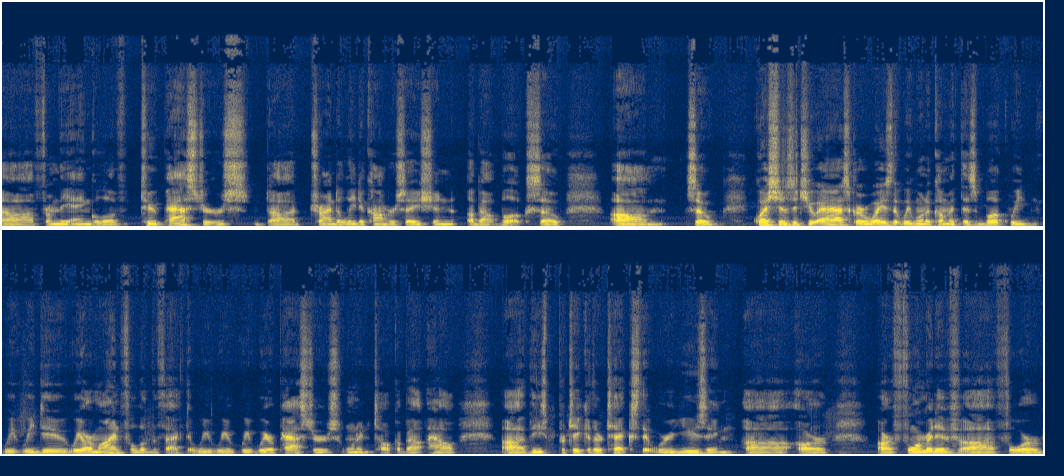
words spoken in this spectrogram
uh, from the angle of two pastors uh, trying to lead a conversation about books. So. Um, so questions that you ask or ways that we want to come at this book we we, we do we are mindful of the fact that we we, we are pastors wanting to talk about how uh, these particular texts that we're using uh, are are formative uh, for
